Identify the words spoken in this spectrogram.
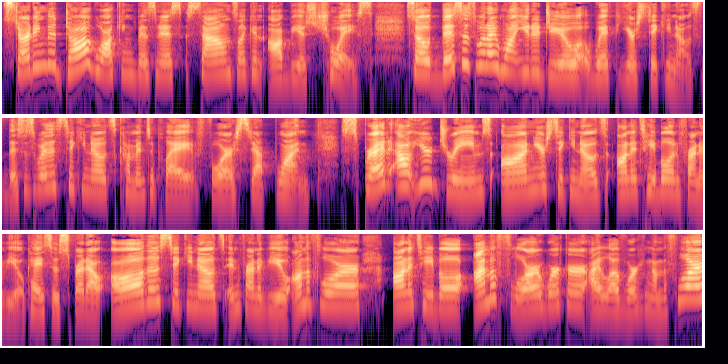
starting the dog walking business sounds sounds like an obvious choice. So, this is what I want you to do with your sticky notes. This is where the sticky notes come into play for step one. Spread out your dreams on your sticky notes on a table in front of you. Okay, so spread out all those sticky notes in front of you on the floor, on a table. I'm a floor worker. I love working on the floor,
